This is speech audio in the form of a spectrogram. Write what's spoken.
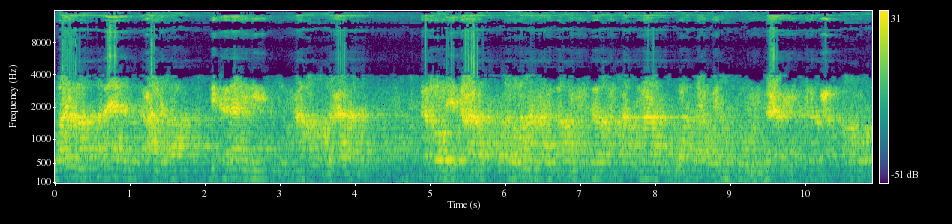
وأيضا الآيات المتعلقه بكلامه سبحانه وتعالى. كقوله تعالى ولو أن في الأرض اشتراك الاقلام والبحر يمده من بعده سبعه ارض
